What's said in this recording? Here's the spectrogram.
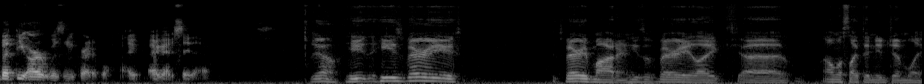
but the art was incredible. I, I got to say that. Yeah, he he's very it's very modern. He's a very like uh, almost like the new Jim Lee.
